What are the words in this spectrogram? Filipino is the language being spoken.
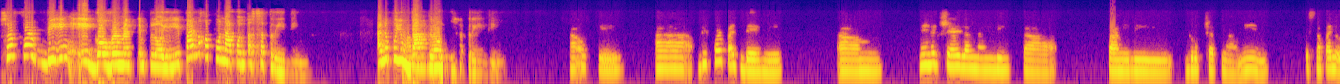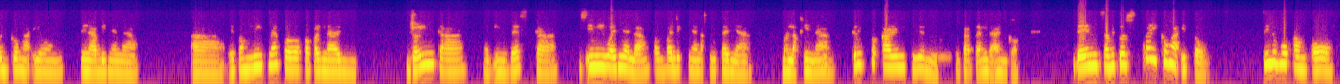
So for being a government employee, paano ka po napunta sa trading? Ano po yung um, background sa trading? Ah, okay. Ah, before pandemic, um, may nag-share lang ng link sa family group chat namin. Tapos napanood ko nga yung sinabi niya na uh, itong link na to, kapag nag-join ka, nag-invest ka, tapos iniwan niya lang, pagbalik niya, nakita niya, malaki na. Cryptocurrency yun eh, itatandaan ko. Then, sabi ko, try ko nga ito. Sinubukan ko.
